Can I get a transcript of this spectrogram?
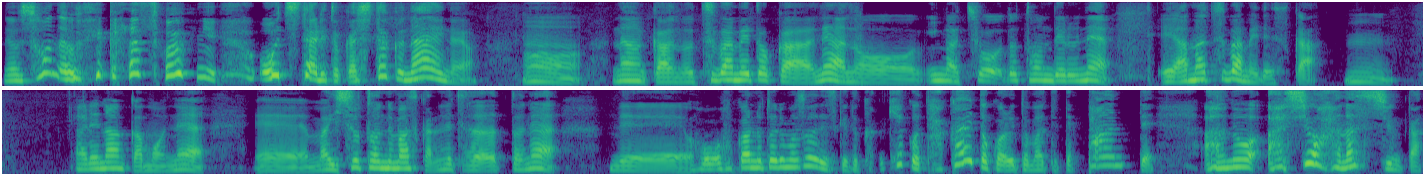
でも、そんな上からそういうふうに落ちたりとかしたくないのよ。うん。なんかあの、ツバメとかね、あの、今ちょうど飛んでるね、えー、アマツバメですか。うん。あれなんかもうね、えーまあ一生飛んでますからね、ずっとね。で、ほ、他の鳥もそうですけど、結構高いところに止まってて、パンって、あの足を離す瞬間、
